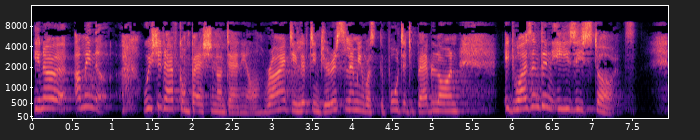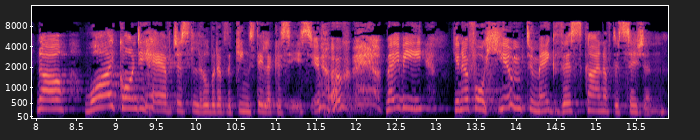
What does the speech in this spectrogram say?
you know, I mean, we should have compassion on Daniel, right? He lived in Jerusalem. He was deported to Babylon. It wasn't an easy start. Now, why can't he have just a little bit of the king's delicacies? You know, maybe, you know, for him to make this kind of decision,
